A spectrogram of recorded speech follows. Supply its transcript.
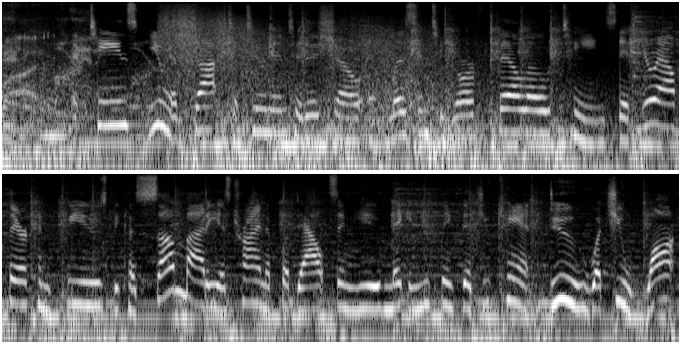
live. Teens, you have got to tune into this show and listen to your fellow teens. If you're out there confused because somebody is trying to put doubts in you, making you think that you can't do what you want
